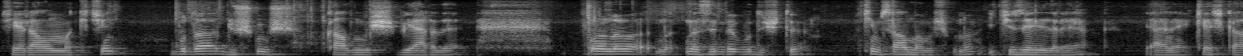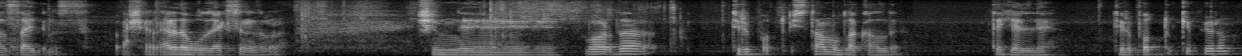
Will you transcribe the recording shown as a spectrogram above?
şeyleri almak için. Bu da düşmüş kalmış bir yerde. Bunu nasibime bu düştü. Kimse almamış bunu. 250 liraya. Yani keşke alsaydınız. Başka nerede bulacaksınız bunu? Şimdi bu arada tripod İstanbul'da kaldı. Tek elle tripodluk yapıyorum.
